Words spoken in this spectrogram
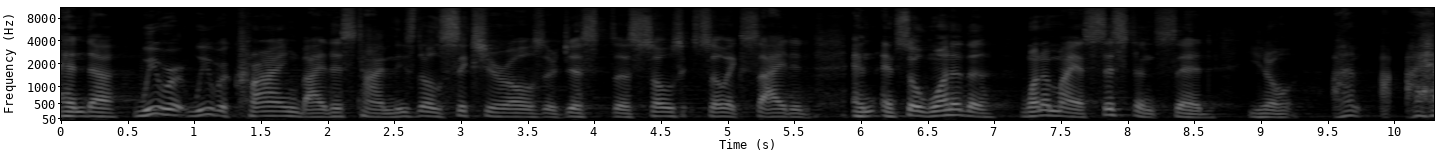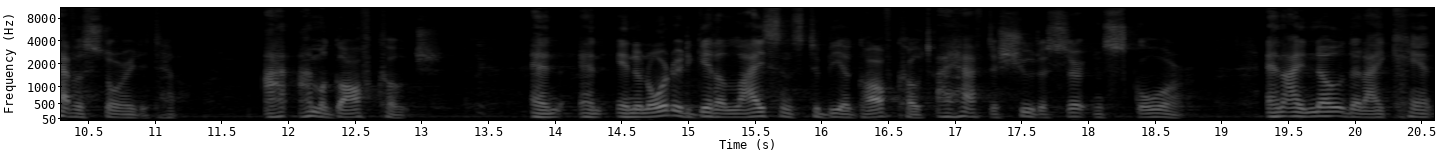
And uh, we, were, we were crying by this time. These little six year olds are just uh, so, so excited. And, and so one of, the, one of my assistants said, You know, I'm, I have a story to tell. I, I'm a golf coach. And, and, and in order to get a license to be a golf coach, I have to shoot a certain score. And I know that I can't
